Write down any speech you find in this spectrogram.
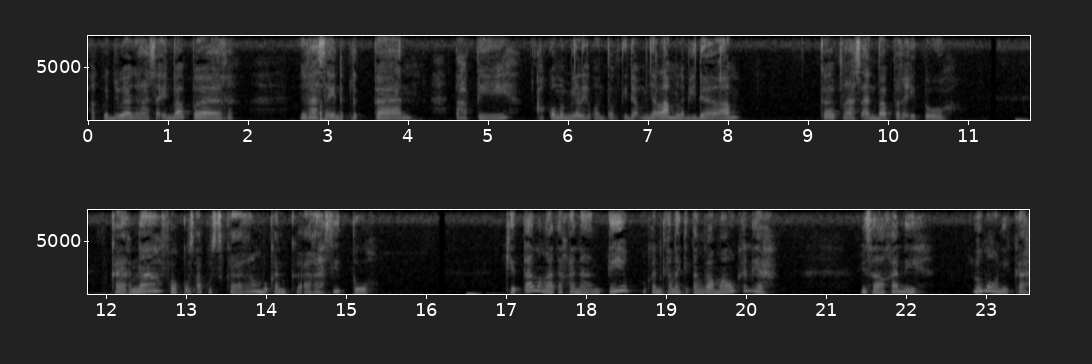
Aku juga ngerasain baper ngerasain deg-degan. Tapi aku memilih untuk tidak menyelam lebih dalam ke perasaan baper itu. Karena fokus aku sekarang bukan ke arah situ. Kita mengatakan nanti bukan karena kita nggak mau kan ya? Misalkan nih lu mau nikah?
